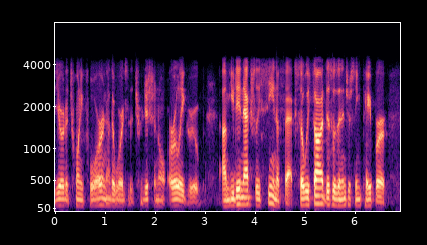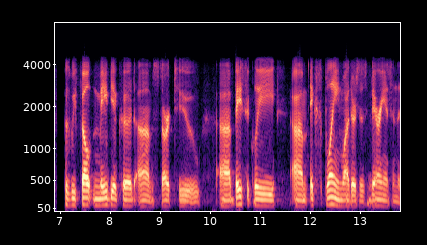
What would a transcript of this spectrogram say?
0 to 24, in other words, the traditional early group, um, you didn't actually see an effect. So we thought this was an interesting paper because we felt maybe it could um, start to uh, basically um, explain why there's this variance in the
